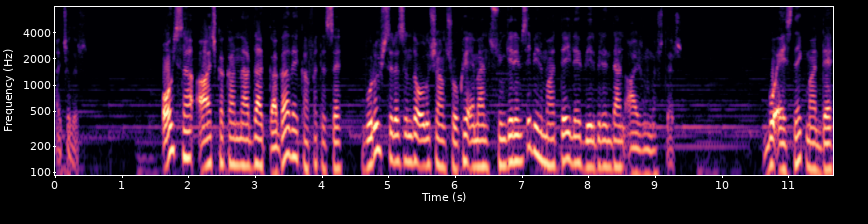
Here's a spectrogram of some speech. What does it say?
açılır. Oysa ağaç kakanlarda gaga ve kafatası vuruş sırasında oluşan şoku emen süngerimsi bir maddeyle birbirinden ayrılmıştır. Bu esnek madde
